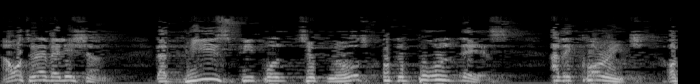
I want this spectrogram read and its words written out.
And what revelation. That these people took note of the boldness and the courage of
